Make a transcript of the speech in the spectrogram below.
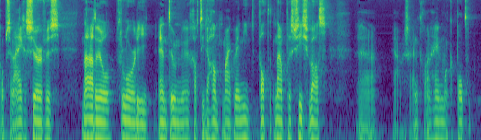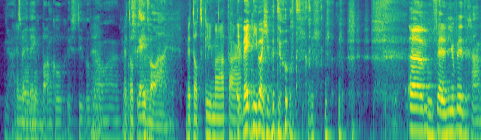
op zijn eigen service. Nadeel verloor hij. En toen eh, gaf hij de hand. Maar ik weet niet wat het nou precies was. Eh, ja, waarschijnlijk gewoon helemaal kapot. Ja, En twee dan- weken Bangkok is natuurlijk ook Ja. wel... eh Met dat eh, wel aan je. Met dat klimaat daar. Ik weet niet wat je bedoelt. Ehm, Om verder niet op in te gaan.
